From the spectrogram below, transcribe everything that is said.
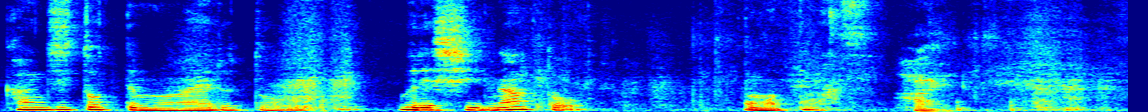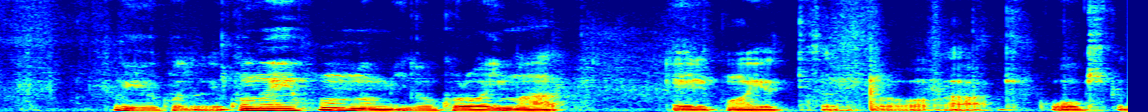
感じ取ってもらえると嬉しいなと思ってます。はい。ということでこの絵本の見どころは今エリコが言ってたところが結構大きく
